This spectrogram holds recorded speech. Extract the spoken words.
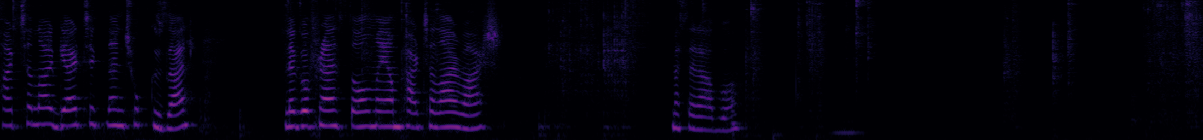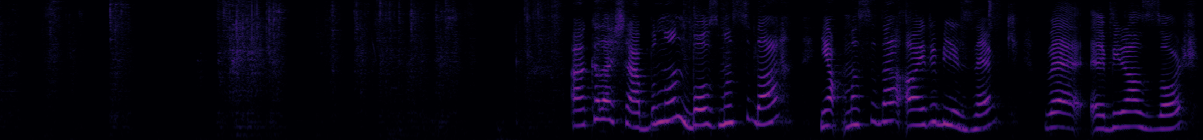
Parçalar gerçekten çok güzel. Lego Friends'te olmayan parçalar var. Mesela bu. Arkadaşlar bunun bozması da yapması da ayrı bir zevk ve e, biraz zor.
